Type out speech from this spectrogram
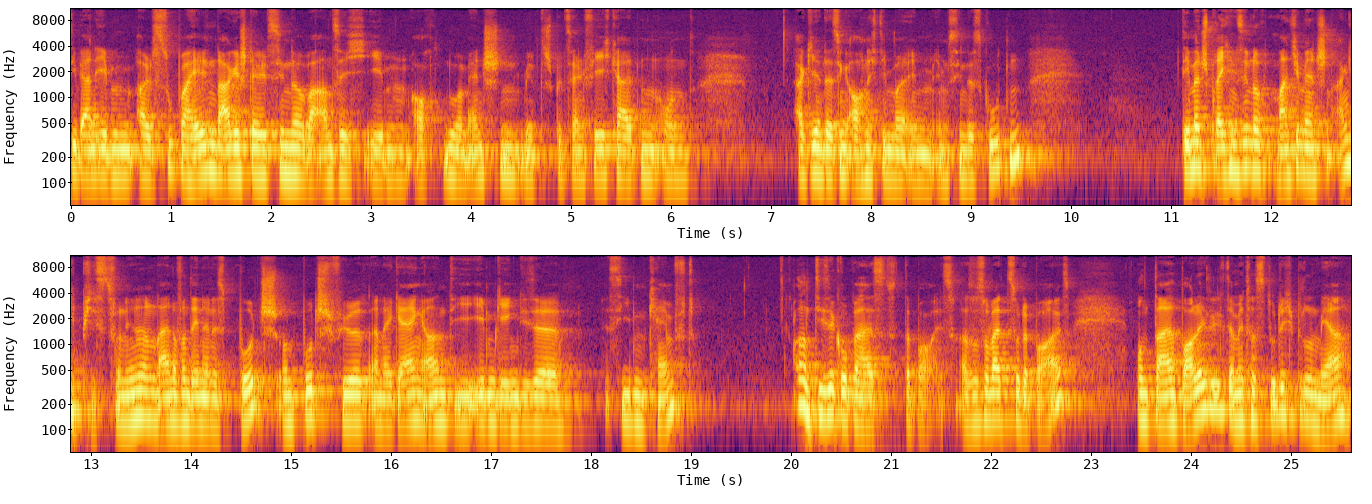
die werden eben als Superhelden dargestellt, sind aber an sich eben auch nur Menschen mit speziellen Fähigkeiten und agieren deswegen auch nicht immer im, im Sinn des Guten. Dementsprechend sind auch manche Menschen angepisst von ihnen und einer von denen ist Butch und Butch führt eine Gang an, die eben gegen diese sieben kämpft. Und diese Gruppe heißt The Boys. Also soweit zu The Boys. Und Diabolical, damit hast du dich ein bisschen mehr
